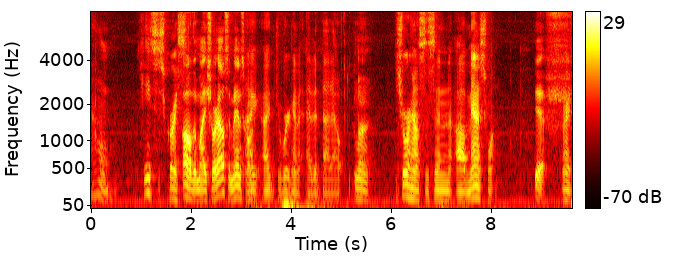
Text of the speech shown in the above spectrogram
No, Jesus Christ. Oh, the my shore house in Manasquan. I, I we're gonna edit that out. Uh, Shore house is in uh, Manasquan. yeah, Right.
